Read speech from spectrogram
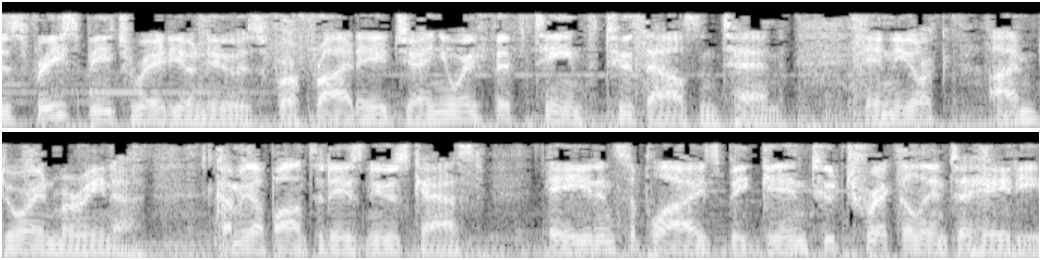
Is Free Speech Radio News for Friday, January 15th, 2010. In New York, I'm Dorian Merina. Coming up on today's newscast, aid and supplies begin to trickle into Haiti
